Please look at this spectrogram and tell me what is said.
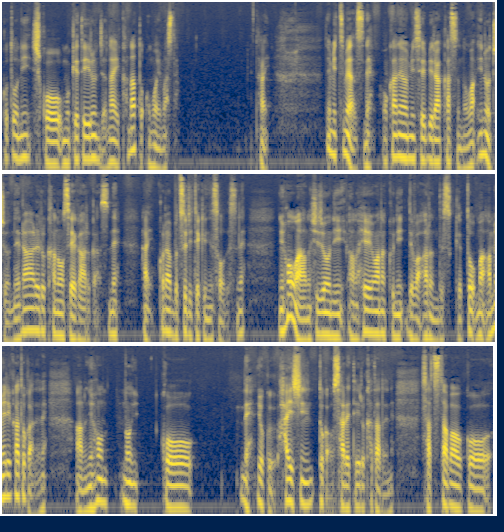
ことに思考を向けているんじゃないかなと思いました、はい、で3つ目はですねお金を見せびらかすのは命を狙われる可能性があるからですね、はい、これは物理的にそうですね。日本はあの非常にあの平和な国ではあるんですけど、まあ、アメリカとかでねあの日本のこうね、よく配信とかをされている方でね、札束をこ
